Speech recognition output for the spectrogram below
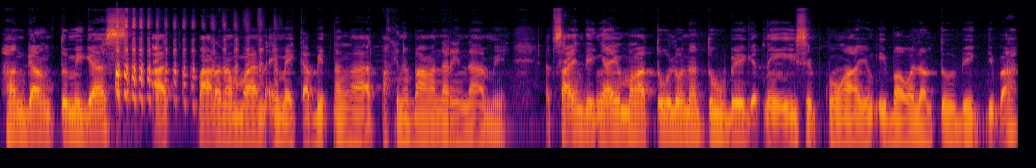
hanggang tumigas at para naman ay may kabit na nga at pakinabangan na rin namin. At sayang din nga yung mga tulo ng tubig at naiisip ko nga yung iba walang tubig, di ba?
